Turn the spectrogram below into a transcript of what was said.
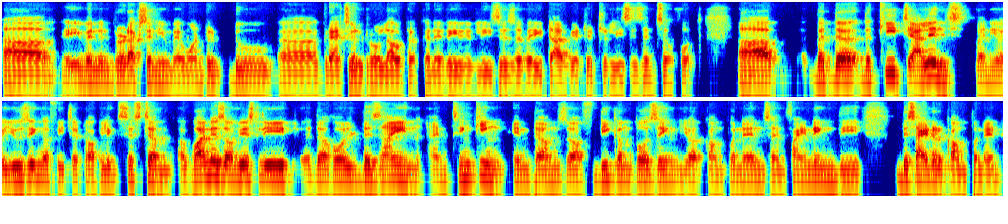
uh, even in production you may want to do uh, gradual rollout or canary releases or very targeted releases and so forth. Uh, but the, the key challenge when you're using a feature toggling system, one is obviously the whole design and thinking in terms of decomposing your components and finding the decider component.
